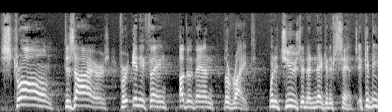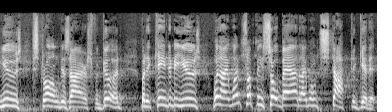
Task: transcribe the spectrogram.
strong desires for anything other than the right, when it's used in a negative sense. It can be used strong desires for good, but it came to be used when I want something so bad I won't stop to get it.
